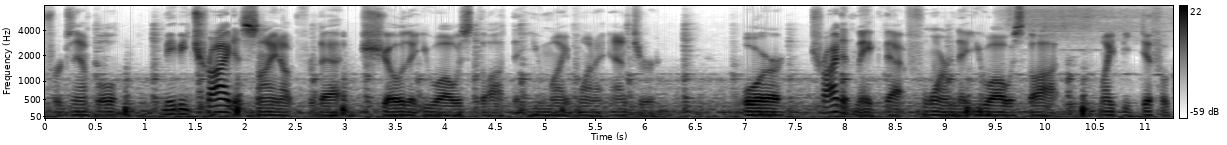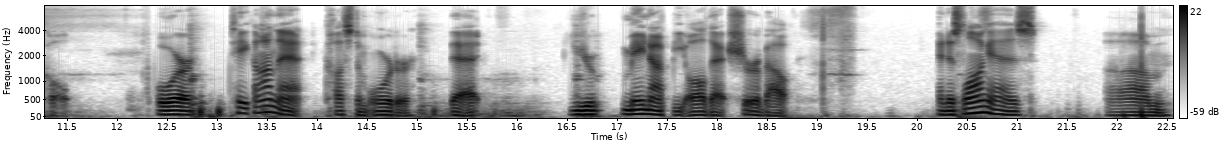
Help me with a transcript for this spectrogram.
For example, maybe try to sign up for that show that you always thought that you might want to enter. Or try to make that form that you always thought might be difficult. Or take on that custom order that you may not be all that sure about. And as long as um,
